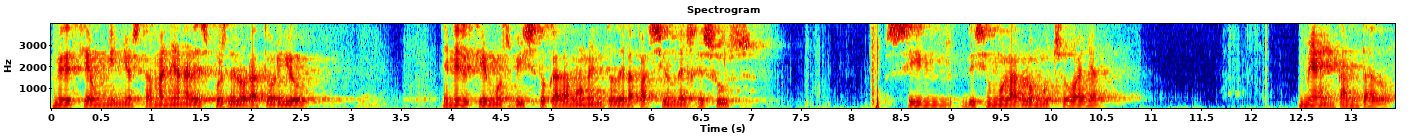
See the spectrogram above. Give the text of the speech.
Me decía un niño esta mañana después del oratorio en el que hemos visto cada momento de la pasión de Jesús, sin disimularlo mucho, vaya. Me ha encantado.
